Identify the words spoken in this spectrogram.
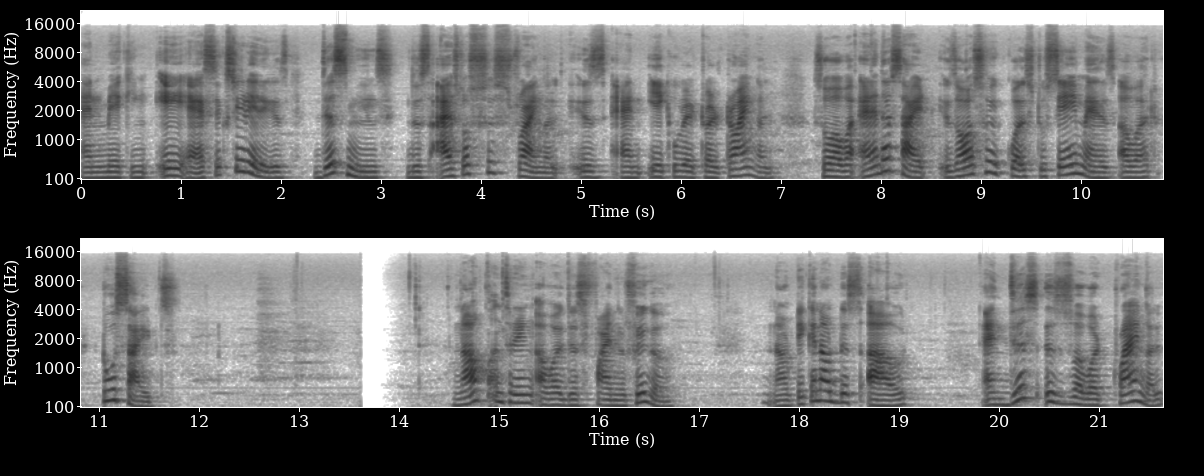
And making A as 60 degrees, this means this isosceles triangle is an equilateral triangle. So our another side is also equals to same as our two sides. Now considering our this final figure. Now taken out this out and this is our triangle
